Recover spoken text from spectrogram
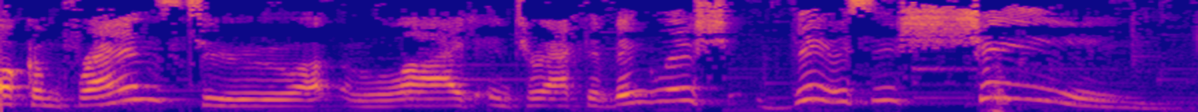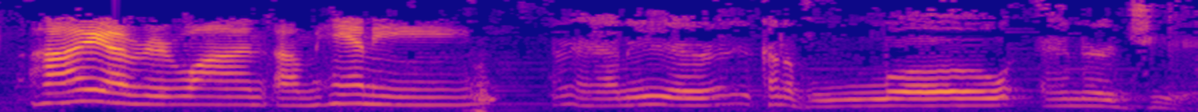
welcome friends to uh, Live Interactive English. This is Shane. Hi everyone, I'm Hanny. Hey, Hanny, you're kind of low energy.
